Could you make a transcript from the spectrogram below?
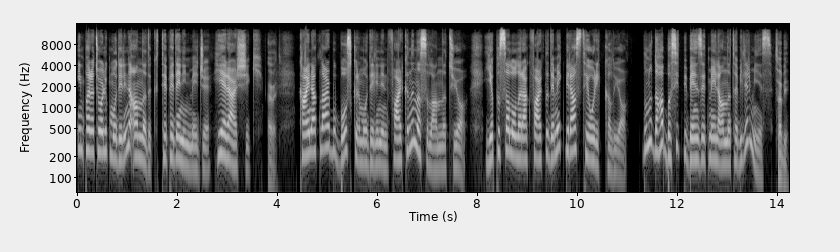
İmparatorluk modelini anladık, tepeden inmeci, hiyerarşik. Evet. Kaynaklar bu Bozkır modelinin farkını nasıl anlatıyor? Yapısal olarak farklı demek biraz teorik kalıyor. Bunu daha basit bir benzetmeyle anlatabilir miyiz? Tabii.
